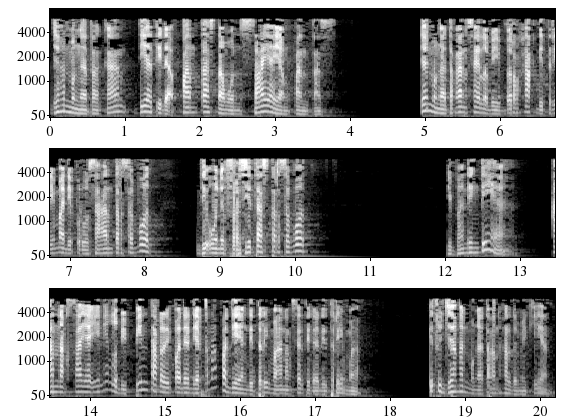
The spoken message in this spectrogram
Jangan mengatakan dia tidak pantas namun saya yang pantas. Jangan mengatakan saya lebih berhak diterima di perusahaan tersebut, di universitas tersebut dibanding dia. Anak saya ini lebih pintar daripada dia. Kenapa dia yang diterima, anak saya tidak diterima? Itu jangan mengatakan hal demikian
